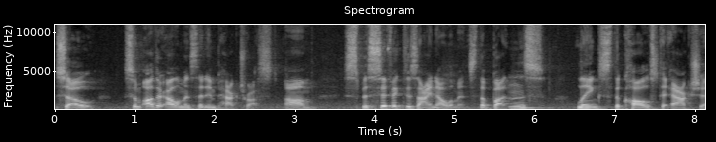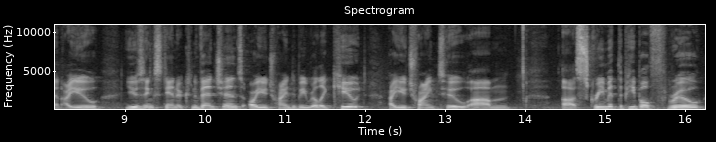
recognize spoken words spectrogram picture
So, some other elements that impact trust. Um, Specific design elements, the buttons, links, the calls to action. Are you using standard conventions? Are you trying to be really cute? Are you trying to um, uh, scream at the people through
